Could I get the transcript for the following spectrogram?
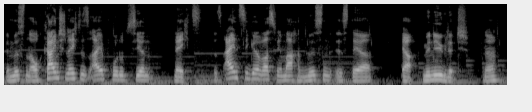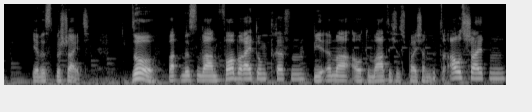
Wir müssen auch kein schlechtes Ei produzieren, nichts. Das Einzige, was wir machen müssen, ist der, ja, Menü-Glitch, ne? Ihr wisst Bescheid. So, was müssen wir an Vorbereitung treffen? Wie immer, automatisches Speichern bitte ausschalten.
